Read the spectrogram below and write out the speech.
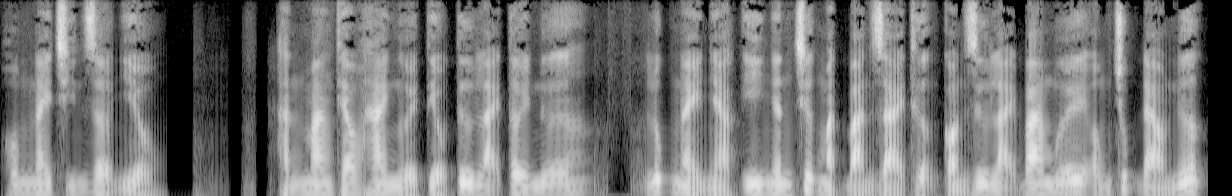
hôm nay 9 giờ nhiều. Hắn mang theo hai người tiểu tư lại tơi nữa. Lúc này nhạc y nhân trước mặt bàn dài thượng còn dư lại 30 ống trúc đào nước,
